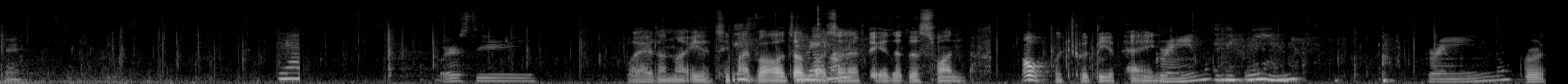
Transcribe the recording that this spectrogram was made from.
Okay. Yeah. Where's the? Wait, I'm not editing my Is VODs, otherwise? I'd have to edit this one, Oh, which would be a pain. green, Is green? green. Right,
